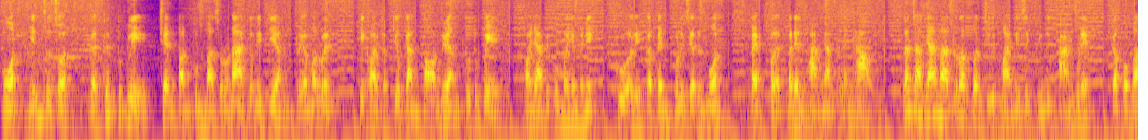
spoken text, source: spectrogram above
โหดหินสุดๆ เกิดขึ้นทุกลีก เช่นตอนกลุ่มบาร์เซโลนาก็มีเพียงเรียลมาดริดที่คอยกับเกี่ยวกันต่อเนื่องทุกๆปี พอย้ายไปคุมบาเยร์นมินิกคู่อริก็เป็นโปลิเซียดอร์ทมวนเป๊ปเปิดประเด็นผ่านงานแถลงข่าว หลังจากย้ายมาเริ่มต้นชีวิตใหม่ในศึกพรีเมียร์ลีกอังกฤษก็พบว่า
